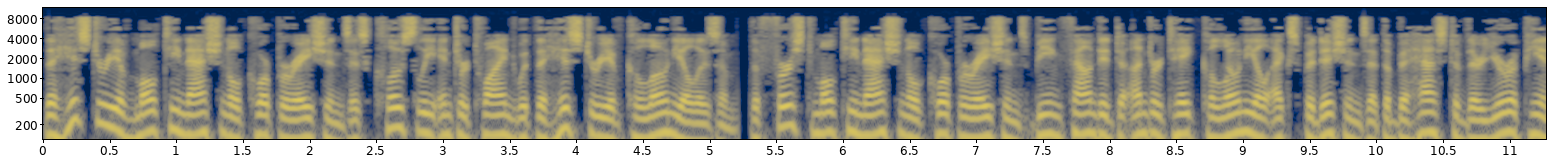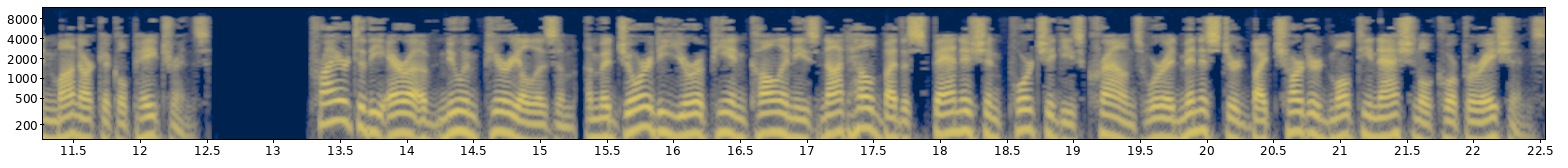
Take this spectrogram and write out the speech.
The history of multinational corporations is closely intertwined with the history of colonialism, the first multinational corporations being founded to undertake colonial expeditions at the behest of their European monarchical patrons. Prior to the era of new imperialism, a majority European colonies not held by the Spanish and Portuguese crowns were administered by chartered multinational corporations.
